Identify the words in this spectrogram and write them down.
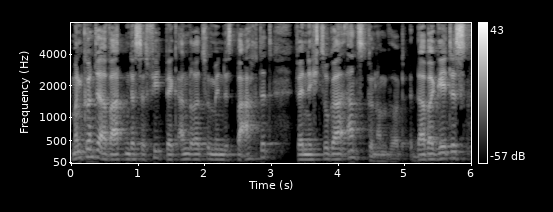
man könnte erwarten, dass das Feedback anderer zumindest beachtet, wenn nicht sogar ernst genommen wird. Dabei geht es,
